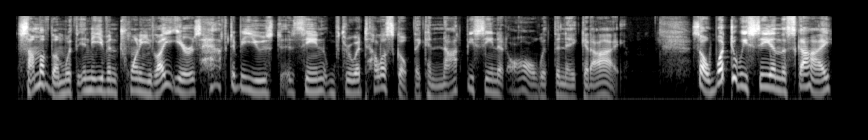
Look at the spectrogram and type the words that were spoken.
Some of them within even 20 light years have to be used seen through a telescope. They cannot be seen at all with the naked eye. So what do we see in the sky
